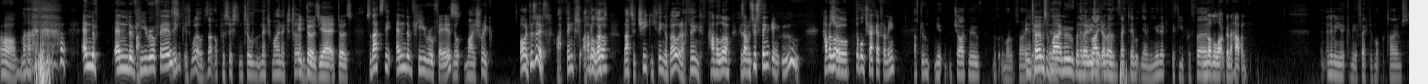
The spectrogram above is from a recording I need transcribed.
Oh man. end of end of I hero phase. I think as well. Does that not persist until the next my next turn? It does. Yeah, it does. So that's the end of hero phase. No, my shriek. Oh, does it? I think so. I Have a think that's, look. that's a cheeky thing about it. I think Have a look because I was just thinking. Ooh, have a little So- double checker for me. after new charge move, look at the modifier. In terms of my movement, then ladies apply and gentlemen, effect table to the enemy unit. If you prefer, not a lot going to happen. an enemy unit can be affected multiple times.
